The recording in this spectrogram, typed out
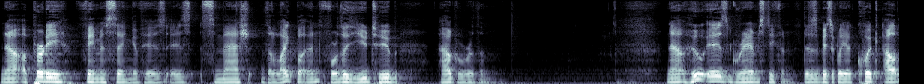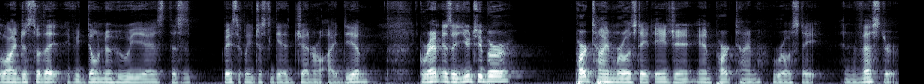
Now, a pretty famous saying of his is smash the like button for the YouTube algorithm. Now, who is Graham Stephan? This is basically a quick outline just so that if you don't know who he is, this is basically just to get a general idea. Graham is a YouTuber, part time real estate agent, and part time real estate investor.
